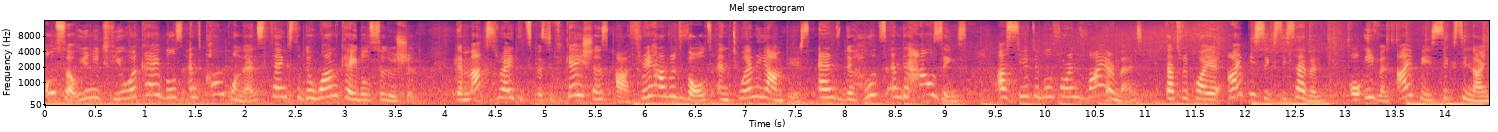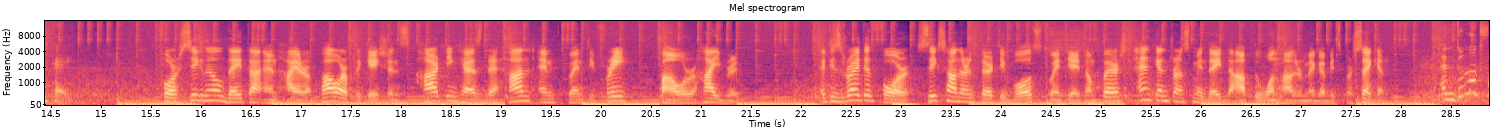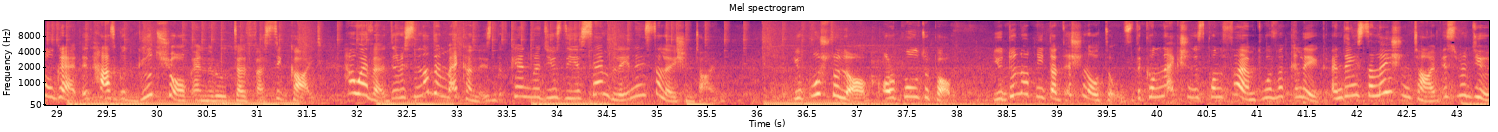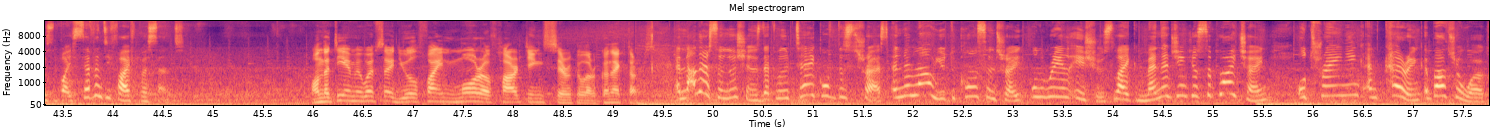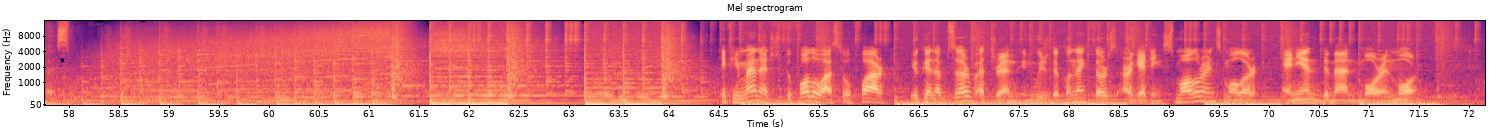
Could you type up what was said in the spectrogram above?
Also, you need fewer cables and components thanks to the one cable solution. The max rated specifications are 300 volts and 20 amperes, and the hoods and the housings are suitable for environments that require IP67 or even IP69K. For signal data and higher power applications, Harting has the Han M23 Power Hybrid. It is rated for 630 volts, 28 amperes, and can transmit data up to 100 megabits per second. And do not forget, it has got good shock and root kite. However, there is another mechanism that can reduce the assembly and installation time. You push to lock or pull to pop. You do not need additional tools. The connection is confirmed with a click and the installation time is reduced by 75%. On the TME website, you will find more of Harting's circular connectors. And other solutions that will take off the stress and allow you to concentrate on real issues like managing your supply chain or training and caring about your workers. If you managed to follow us so far, you can observe a trend in which the connectors are getting smaller and smaller and yet demand more and more.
